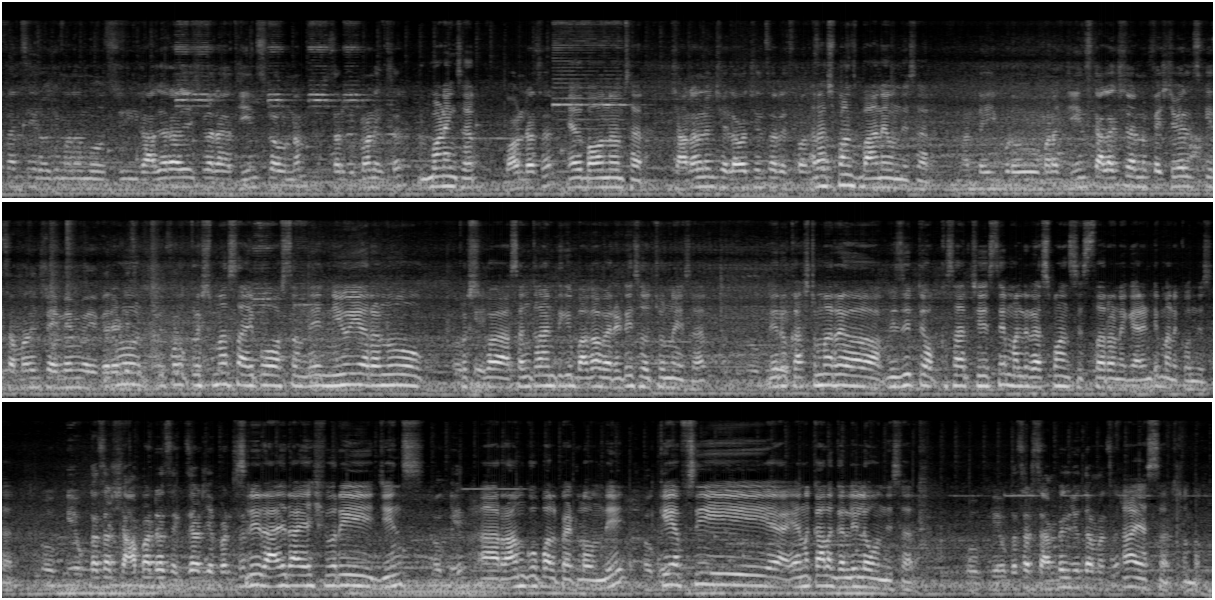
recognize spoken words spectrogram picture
friends రోజు మనము శ్రీ రాజరాజేశ్వర జీన్స్లో ఉన్నాం. Sir good morning sir good morning sir బాగుంటారా sir ఏదో బాగున్నాం సార్ ఛానల్ నుంచి ఎలా వచ్చింది సార్ రెస్పాన్స్ రెస్పాన్స్ బాగానే ఉంది సార్ అంటే ఇప్పుడు మన జీన్స్ కలెక్షన్ ఫెస్టివల్స్కి సంబంధించిన ఏమేమి వెరైటీస్ ఇప్పుడు క్రిస్మస్ అయిపో వస్తుంది న్యూ ఇయర్ అను సంక్రాంతికి బాగా వెరైటీస్ వచ్చి ఉన్నాయి సార్ మీరు కస్టమర్ విజిట్ ఒక్కసారి చేస్తే మళ్ళీ రెస్పాన్స్ ఇస్తారు అనే గ్యారంటీ మనకు ఉంది సార్ ఓకే ఒక్కసారి షాప్ అడ్రస్ ఎగ్జాక్ట్ చెప్పండి sir Shri Rajarajeshwari jeans okay. ఆ, రామ్ గోపాల్పేటలో ఉంది. కేఎఫ్సి వెనకాల గల్లీలో ఉంది సార్ ఓకే ఒకసారి శాంపిల్ చూద్దామా సార్ ఎస్ సార్ చూద్దాం.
